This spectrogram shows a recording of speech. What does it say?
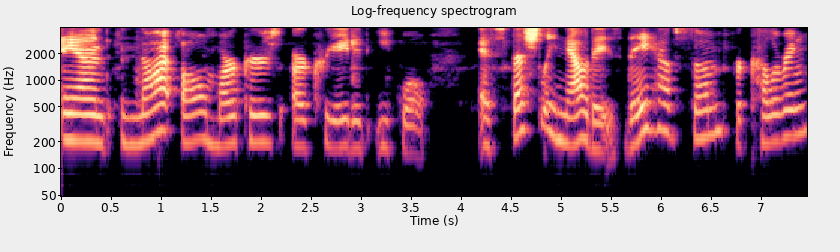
And not all markers are created equal, especially nowadays. They have some for coloring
